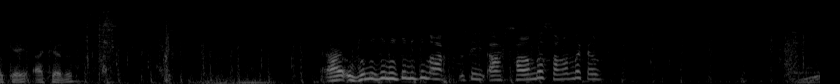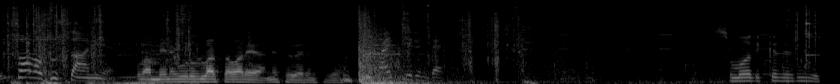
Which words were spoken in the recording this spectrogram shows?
Okey açarız. Ha, uzun uzun uzun uzun ar şey ar sağında sağında kanka. Son 30 saniye. Ulan beni vururlarsa var ya ne söverim size. Spike yerinde. Smoke'a dikkat edin de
